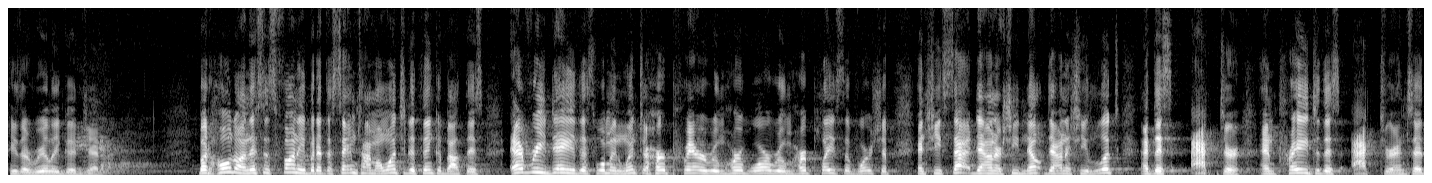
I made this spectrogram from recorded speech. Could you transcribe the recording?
He's a really good Jedi. But hold on, this is funny, but at the same time, I want you to think about this. Every day, this woman went to her prayer room, her war room, her place of worship, and she sat down or she knelt down and she looked at this actor and prayed to this actor and said,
